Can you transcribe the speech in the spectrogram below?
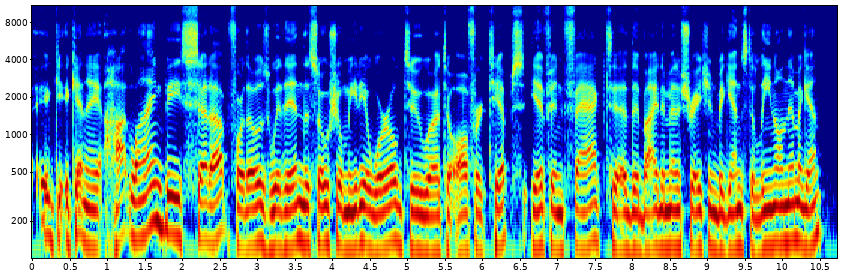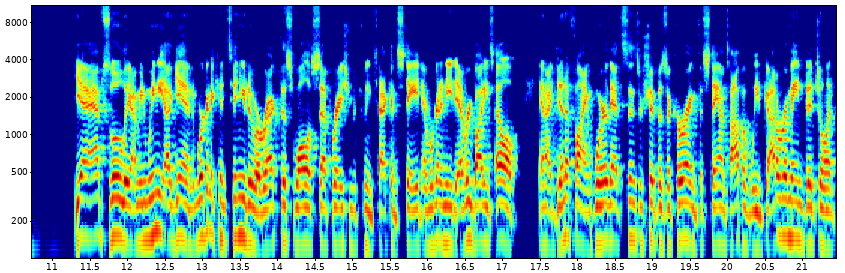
Can a hotline be set up for those within the social media world to uh, to offer tips if, in fact, uh, the Biden administration begins to lean on them again? Yeah, absolutely. I mean, we need again, we're going to continue to erect this wall of separation between tech and state, and we're going to need everybody's help in identifying where that censorship is occurring to stay on top of it. We've got to remain vigilant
